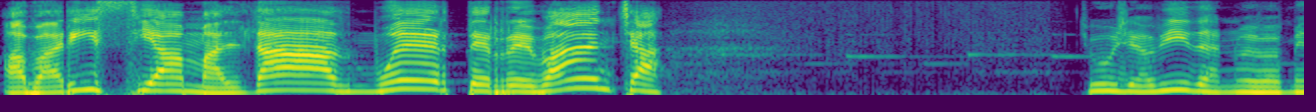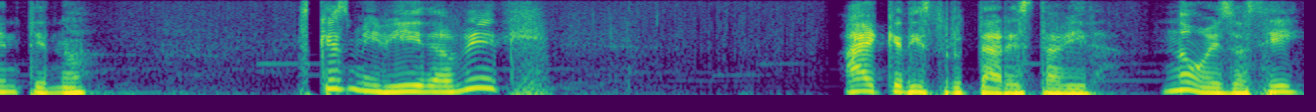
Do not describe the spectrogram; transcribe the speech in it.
avaricia, maldad, muerte, revancha Tuya vida nuevamente, ¿no? Es que es mi vida, hay que disfrutar esta vida. No es así.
